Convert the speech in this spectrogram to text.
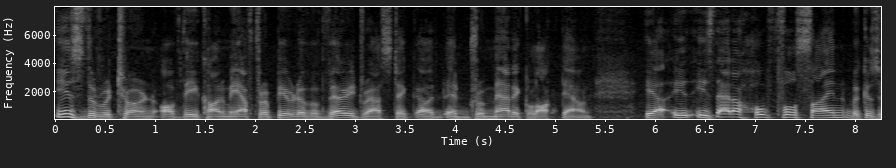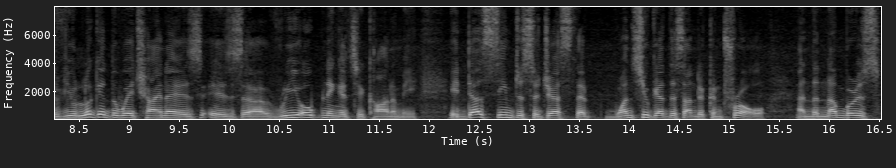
is the return of the economy after a period of a very drastic uh, and dramatic lockdown. Yeah, is, that a hopeful sign? Because if you look at the way China is is uh, reopening its economy, it does seem to suggest that once you get this under control and the numbers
